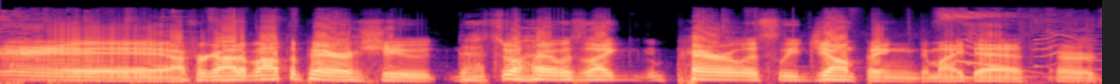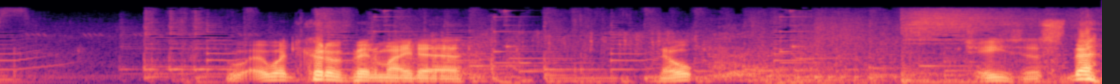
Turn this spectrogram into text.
Eh, I forgot about the parachute. That's why I was, like, perilously jumping to my death, or what could have been my death. Nope. Jesus. now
